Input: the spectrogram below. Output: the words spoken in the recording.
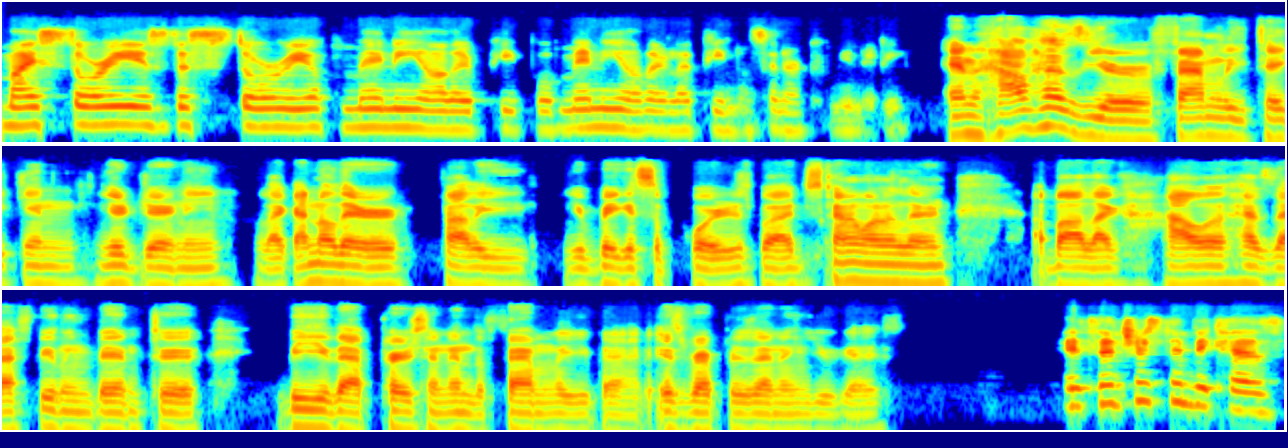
my story is the story of many other people, many other Latinos in our community. And how has your family taken your journey? Like I know they're probably your biggest supporters, but I just kind of want to learn about like how has that feeling been to be that person in the family that is representing you guys? It's interesting because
